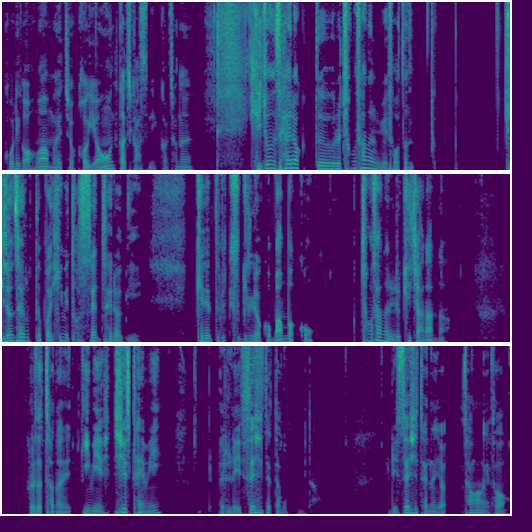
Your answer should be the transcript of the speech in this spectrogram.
꼬리가 어마어마했죠. 거의 영혼까지 갔으니까 저는 기존 세력들을 청산을 위해서 어떤 기존 세력들보다 힘이 더 센 세력이 걔네들을 죽이려고 맘먹고 청산을 일으키지 않았나. 그래서 저는 이미 시스템이 리셋이 됐다고 봅니다. 리셋이 되는 여- 상황에서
